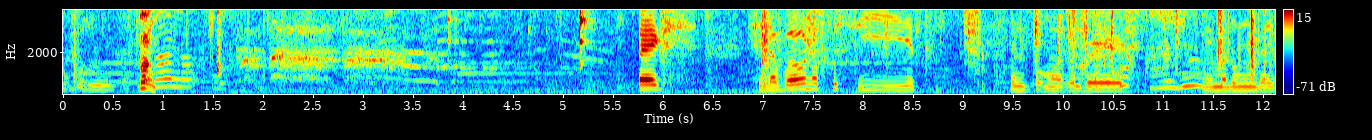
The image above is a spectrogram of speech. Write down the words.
No. Bex, sinabaw na pusit. Yan po mga ka-Bex. May malunggay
